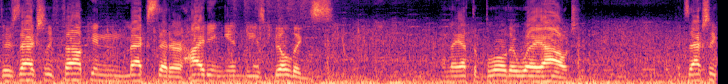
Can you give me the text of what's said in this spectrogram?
There's actually Falcon mechs that are hiding in these buildings. And they have to blow their way out. It's actually,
